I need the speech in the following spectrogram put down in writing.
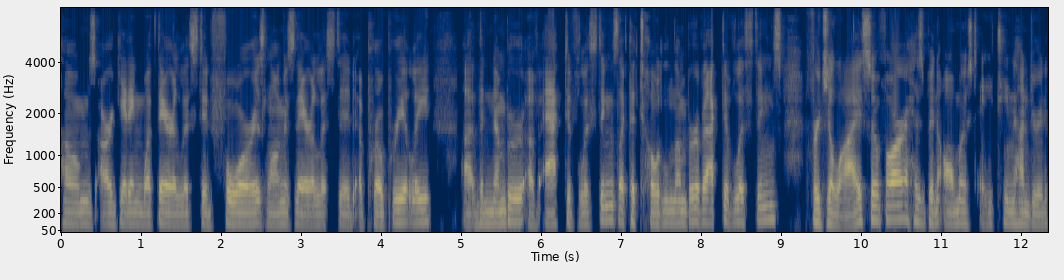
homes are getting what they are listed for as long as they are listed appropriately. Uh, the number of active listings, like the total number of active listings for July so far, has been almost 1,800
